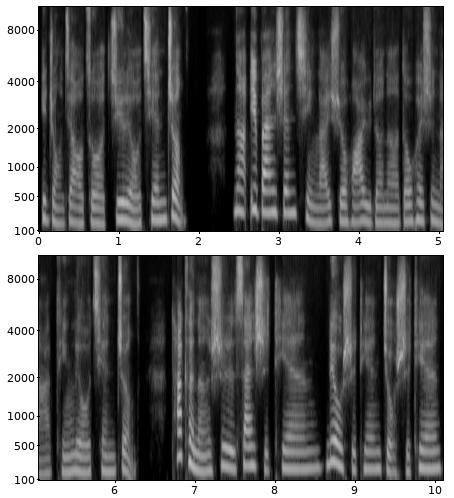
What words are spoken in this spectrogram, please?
一种叫做居留签证。那一般申请来学华语的呢，都会是拿停留签证。它可能是三十天、六十天、九十天，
